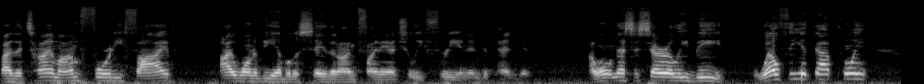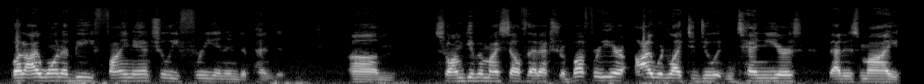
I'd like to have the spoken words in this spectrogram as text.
By the time I'm 45, I want to be able to say that I'm financially free and independent. I won't necessarily be wealthy at that point, but I want to be financially free and independent. Um, so I'm giving myself that extra buffer year. I would like to do it in 10 years. That is my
